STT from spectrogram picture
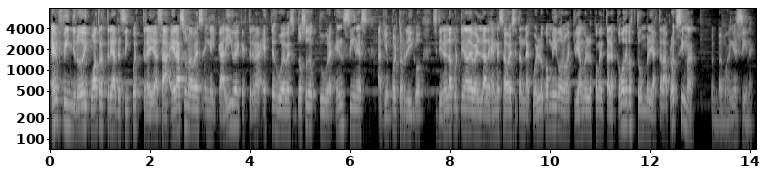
En fin, yo le doy 4 estrellas de 5 estrellas a Eras una vez en el Caribe, que estrena este jueves 12 de octubre en cines aquí en Puerto Rico. Si tienen la oportunidad de verla, déjenme saber si están de acuerdo conmigo o no. Escribamos en los comentarios como de costumbre y hasta la próxima. Nos vemos en el cine.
